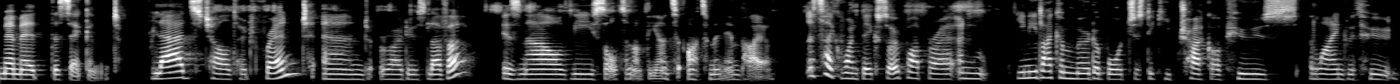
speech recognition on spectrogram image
Mehmed II. Vlad's childhood friend and Radu's lover is now the Sultan of the Ottoman Empire. It's like one big soap opera, and you need like a murder board just to keep track of who's aligned with who.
